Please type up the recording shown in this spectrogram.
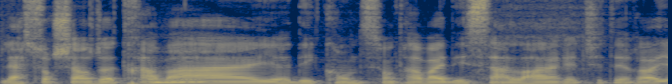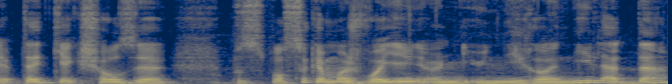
la surcharge de travail, mm-hmm. des conditions de travail, des salaires, etc. Il y a peut-être quelque chose de. C'est pour ça que moi, je voyais une ironie là-dedans.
